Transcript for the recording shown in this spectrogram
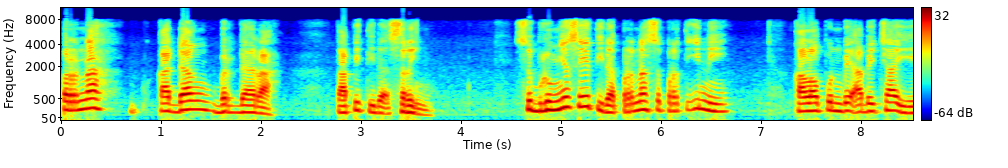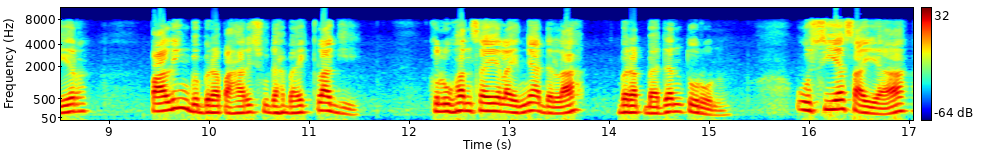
Pernah kadang berdarah tapi tidak sering. Sebelumnya saya tidak pernah seperti ini. Kalaupun BAB cair, paling beberapa hari sudah baik lagi. Keluhan saya lainnya adalah berat badan turun. Usia saya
